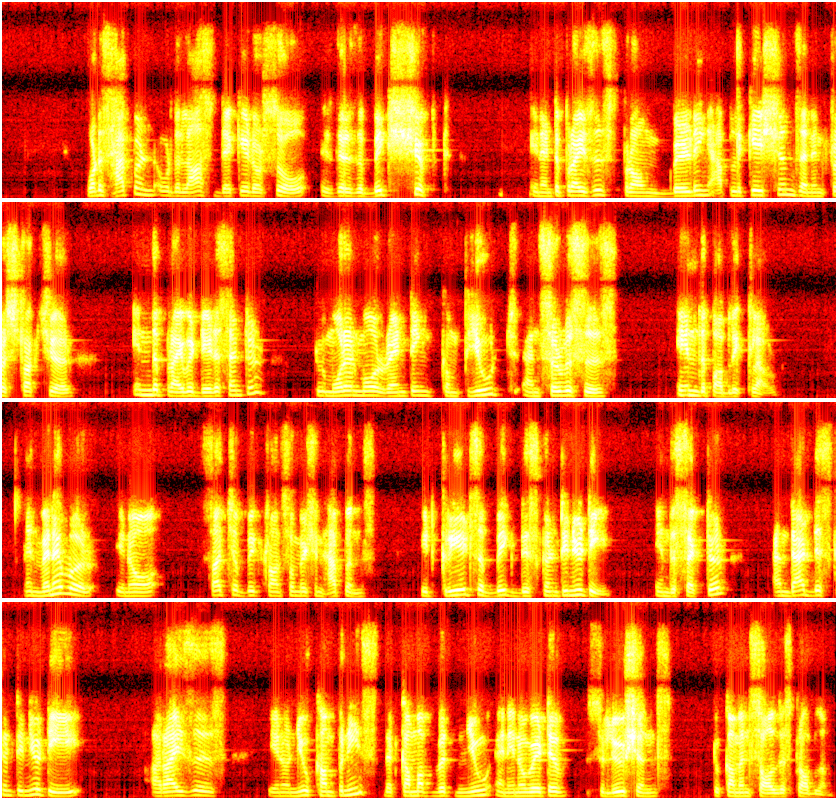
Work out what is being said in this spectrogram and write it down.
What has happened over the last decade or so is there is a big shift in enterprises from building applications and infrastructure in the private data center to more and more renting compute and services in the public cloud. And whenever, you know, such a big transformation happens, it creates a big discontinuity in the sector. And that discontinuity arises, you know, new companies that come up with new and innovative solutions to come and solve this problem.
